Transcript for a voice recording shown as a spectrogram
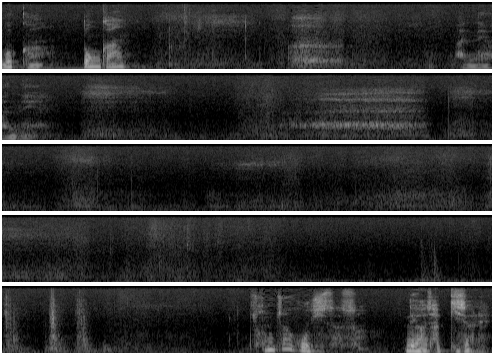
뭐가? 똥간? 맞네, 맞네. 손자국이 있었어. 내가 잡기 전에.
